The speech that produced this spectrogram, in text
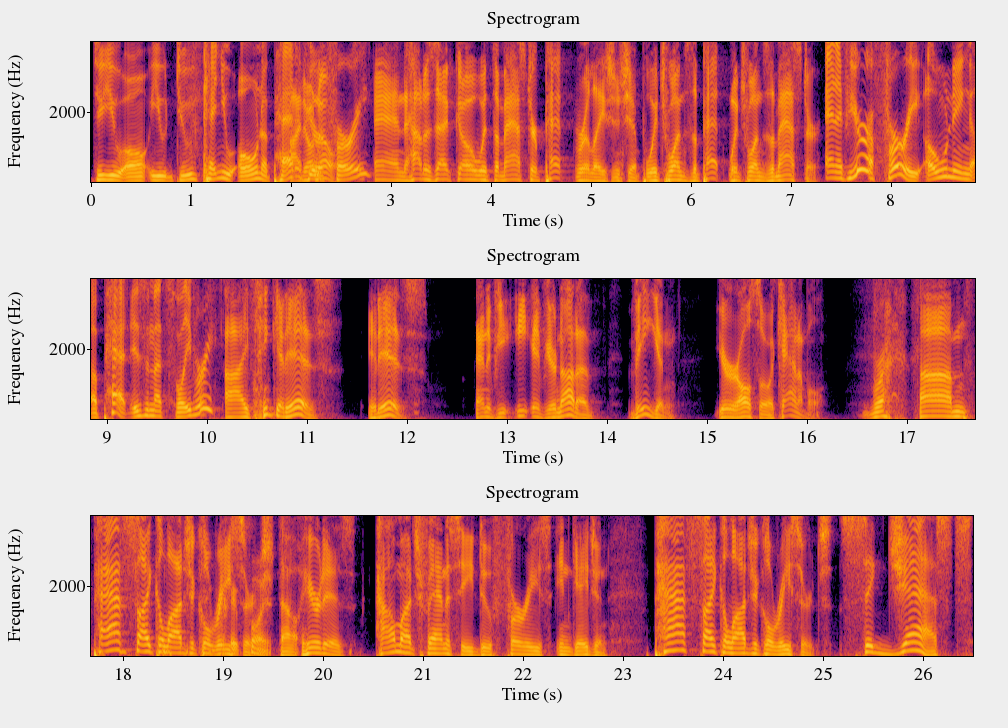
Do you own you do? Can you own a pet I if don't you're know. a furry? And how does that go with the master pet relationship? Which one's the pet? Which one's the master? And if you're a furry owning a pet, isn't that slavery? I think it is. It is. And if you eat, if you're not a vegan, you're also a cannibal. Right. Um, past psychological research. point. Now, here it is. How much fantasy do furries engage in? Past psychological research suggests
